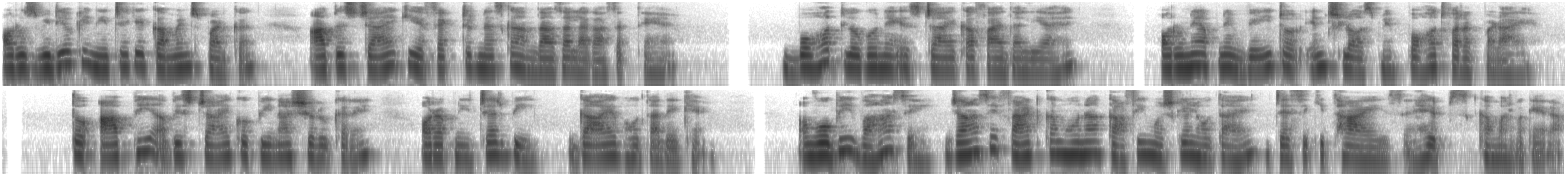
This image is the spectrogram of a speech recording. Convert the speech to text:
और उस वीडियो के नीचे के कमेंट्स पढ़कर आप इस चाय की इफ़ेक्टिवनेस का अंदाज़ा लगा सकते हैं। बहुत लोगों ने इस चाय का फ़ायदा लिया है और उन्हें अपने वेट और इंच लॉस में बहुत फ़र्क पड़ा है। तो आप भी अब इस चाय को पीना शुरू करें और अपनी चर्बी गायब होता देखें। वो भी वहाँ से, जहाँ से फ़ैट कम होना काफ़ी मुश्किल होता है, जैसे कि थाइस, हिप्स, कमर वगैरह।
